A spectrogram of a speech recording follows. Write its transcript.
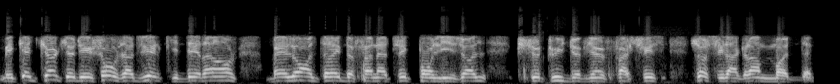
Mais quelqu'un qui a des choses à dire qui dérange, ben là, on le traite de fanatique, on l'isole, il devient fasciste. Ça, c'est la grande mode.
